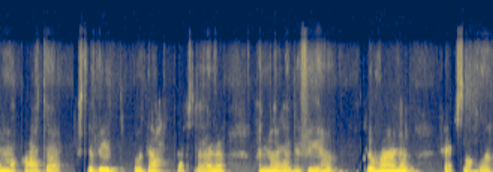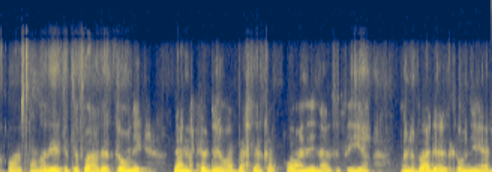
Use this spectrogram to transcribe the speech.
المقاطع. استفيد. وتحصل على النور الذي فيها. كمان احصل الكورس نظرية التفاعل الكوني لأنه حبدا يوضح لك القوانين الأساسية والمبادئ الكونية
